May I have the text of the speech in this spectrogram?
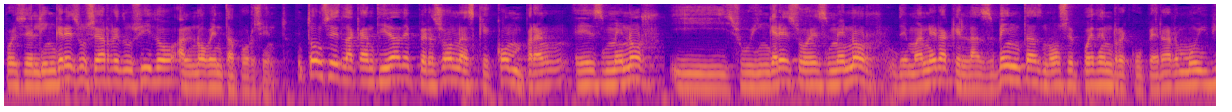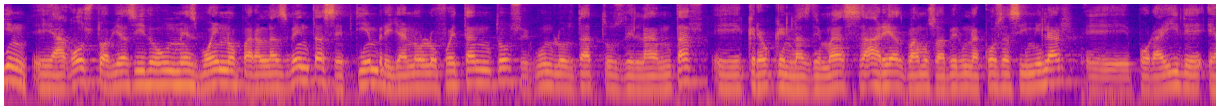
pues el ingreso se ha reducido al 90%. Entonces la cantidad de personas que compran es menor y su ingreso es menor, de manera que las ventas no se pueden recuperar muy bien. Eh, agosto había sido un mes bueno para las ventas, septiembre ya no lo fue tanto, según los datos de la ANTAD. Eh, creo que en las demás áreas vamos a ver una cosa similar. Eh, por ahí de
